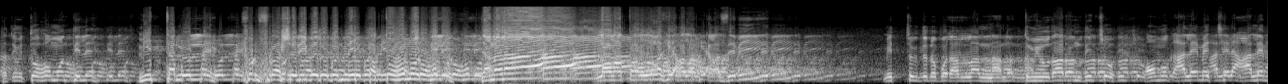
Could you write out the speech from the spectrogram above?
তা তুমি তোহমত দিলে। মিথ্যা বললে ফুরফুরা শরীফের উপর মিথ্যা তোহমত দিলে। জানো না? লানাতাল্লাহি আলাল কাযিবি। মৃত্যুকদের উপর আল্লাহ নাম তুমি উদাহরণ দিচ্ছ অমুক আলেমের ছেলে আলেম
